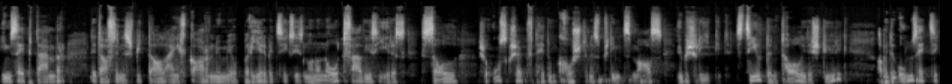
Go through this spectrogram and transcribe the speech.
im September, dann darf dann das Spital eigentlich gar nicht mehr operieren, beziehungsweise nur noch Notfall, wie sie ihres Soll schon ausgeschöpft hat und Kosten ein bestimmtes Maß überschreitet. Das Ziel klingt toll in der Steuerung, aber in der Umsetzung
